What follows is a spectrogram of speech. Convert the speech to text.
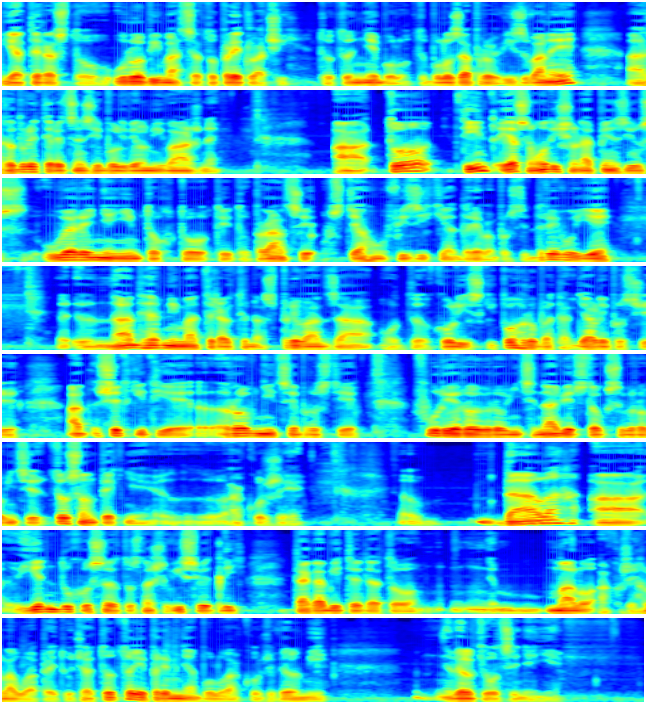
ja teraz to urobím a sa to pretlačí. Toto nebolo. To bolo za prvé vyzvané a za druhé tie recenzie boli veľmi vážne. A to, tým, ja som odišiel na penziu s uverejnením tohto, tejto práce o vzťahu fyziky a dreva. Proste drevo je nádherný materiál, ktorý nás prevádza od kolísky pohrob a tak ďalej. Proste, a všetky tie rovnice, proste Fourierové rovnice, Navier-Stokesové rovnice, to som pekne e, akože e, dal a jednoducho sa to snažil vysvetliť, tak aby teda to malo akože hlavu a petu. A toto je pre mňa bolo akože veľmi veľké ocenenie.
